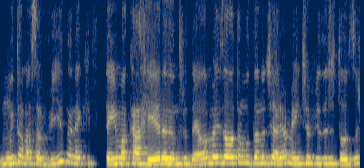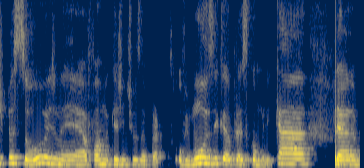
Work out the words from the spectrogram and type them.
muito a nossa vida, né? Que tem uma carreira dentro dela, mas ela está mudando diariamente a vida de todas as pessoas, né? A forma que a gente usa para ouvir música, para se comunicar, para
